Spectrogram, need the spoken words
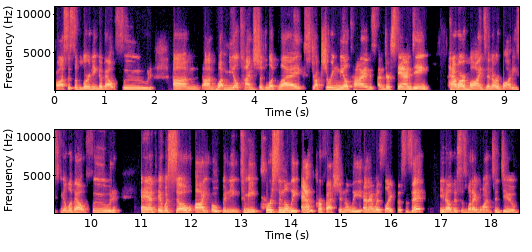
process of learning about food, um, um, what meal times should look like, structuring meal times, understanding how our minds and our bodies feel about food. And it was so eye opening to me personally and professionally. And I was like, this is it. You know, this is what I want to do.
